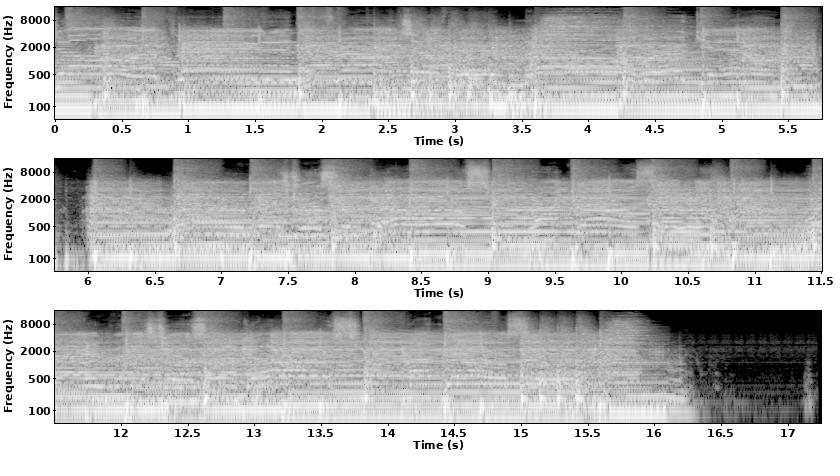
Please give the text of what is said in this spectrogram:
show.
